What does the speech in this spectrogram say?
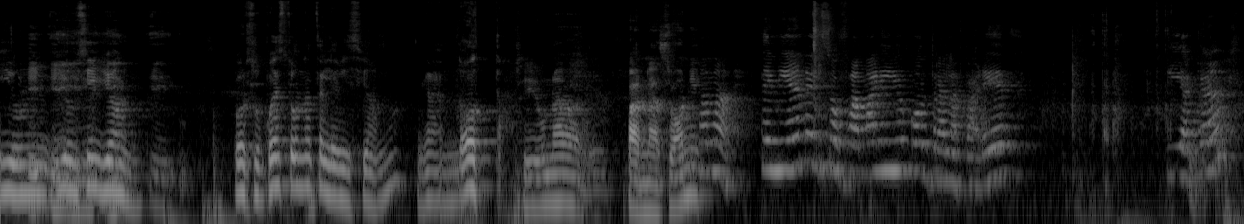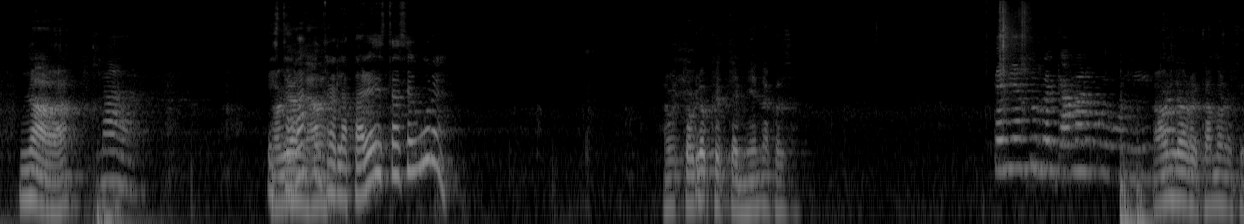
Y un, y, un sillón. y- y- Por supuesto, una televisión, ¿no? Grandota. sí, una Panasonic. Mamá, tenían el sofá amarillo contra la pared. Y acá, Nada. nada. No Estaba nada. contra la pared, ¿estás segura? No, todo lo que tenía en la casa. Tenías tu recámara muy bonita. Ah, la recámara, sí.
